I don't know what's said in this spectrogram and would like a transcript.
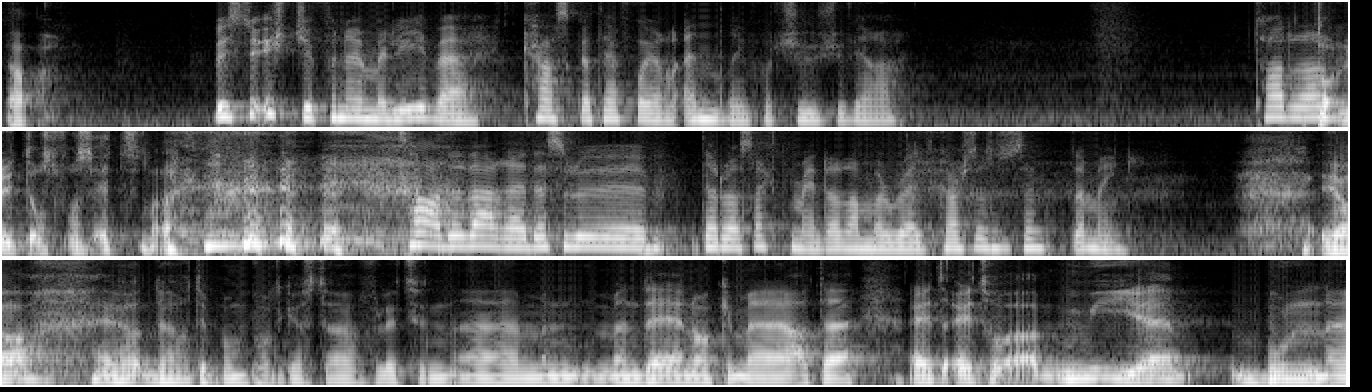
Ja. Hvis du ikke er fornøyd med livet, hva skal til for å gjøre en endring for 2024? Ta det Ta nyttårsforsett! Nei. ta det, der det, som du, det du har sagt til meg, det der med red Carson som sendte meg. Ja, jeg det hørte jeg på en podkast for litt siden. eh, Men, men det er noe med at jeg, jeg, jeg tror Mye bonde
